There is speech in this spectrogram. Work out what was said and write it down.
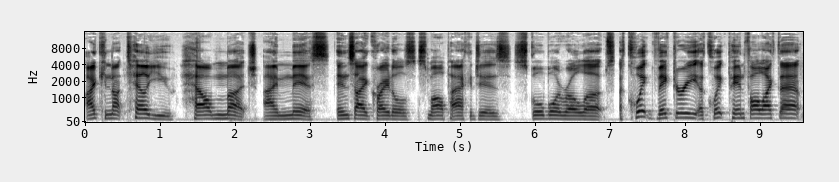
I cannot tell you how much I miss Inside Cradles, small packages, schoolboy roll ups. A quick victory, a quick pinfall like that,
